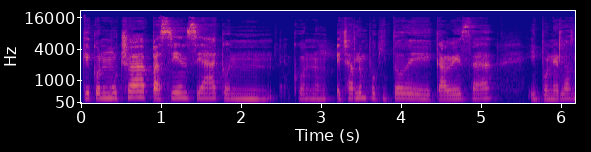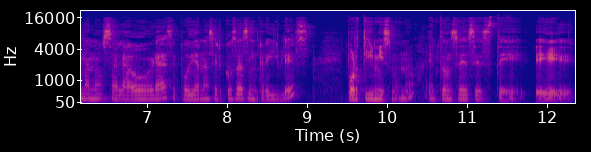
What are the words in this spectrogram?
que con mucha paciencia, con, con echarle un poquito de cabeza y poner las manos a la obra, se podían hacer cosas increíbles por ti mismo, ¿no? Entonces, este, eh,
